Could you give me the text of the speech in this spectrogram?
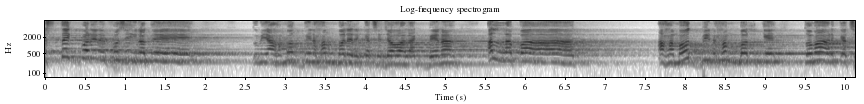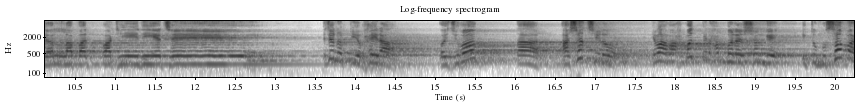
ইস্তেকবারের ফজিলতে তুমি আহমদ বিন হাম্বলের কাছে যাওয়া লাগবে না। আল্লাহ পাক আহমদ বিন হাম্বলকে তোমার কাছে আল্লাহ পাঠিয়ে দিয়েছে। এজন্য প্রিয় ভাইরা, ওই যুবক তার আশা ছিল ইমাম আহমদ বিন হাম্বলের সঙ্গে একটু মুসাফা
